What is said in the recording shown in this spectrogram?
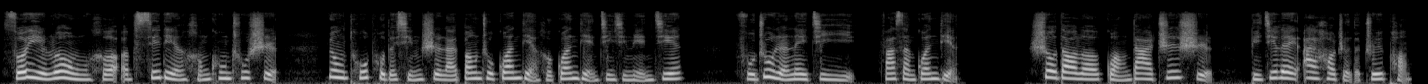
所以 Room 和 Obsidian 横空出世，用图谱的形式来帮助观点和观点进行连接，辅助人类记忆、发散观点，受到了广大知识笔记类爱好者的追捧。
